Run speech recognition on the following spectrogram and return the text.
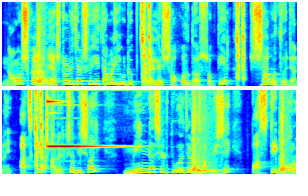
নমস্কার, আমি অ্যাস্ট্রোলজার সুজিত আমার ইউটিউব চ্যানেলের সকল দর্শকদের স্বাগত জানাই। আজকের আলোচ্য বিষয়, মীন রাশির দু হাজার ছাব্বিশে পাঁচটি বড়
